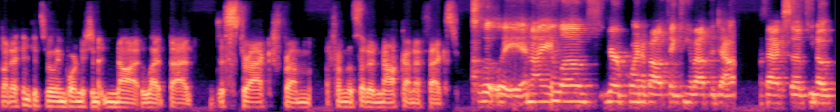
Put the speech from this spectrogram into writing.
But I think it's really important to not let that distract from from the sort of knock-on effects. Absolutely. And I love your point about thinking about the down effects of, you know,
